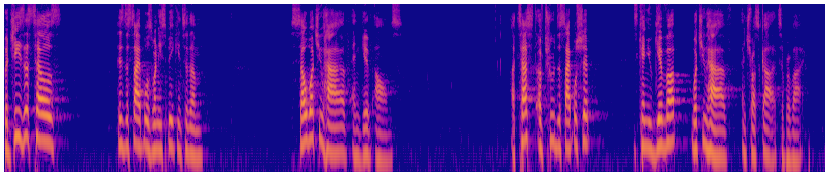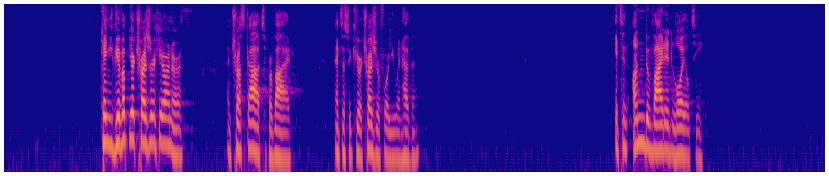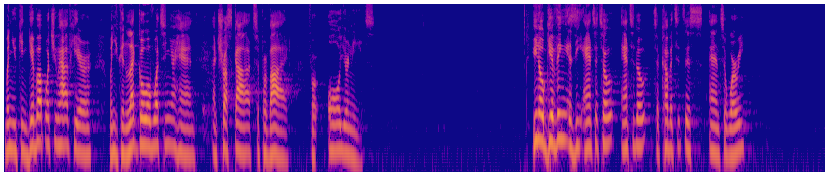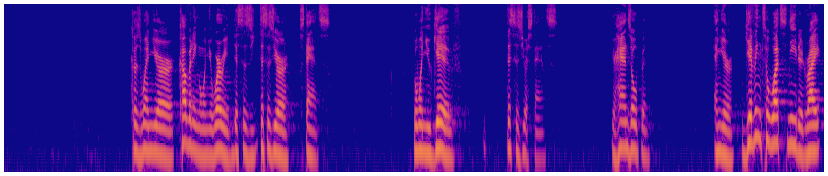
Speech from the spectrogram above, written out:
But Jesus tells his disciples when he's speaking to them sell what you have and give alms. A test of true discipleship is can you give up what you have and trust God to provide? Can you give up your treasure here on earth and trust God to provide and to secure treasure for you in heaven? It's an undivided loyalty. When you can give up what you have here, when you can let go of what's in your hand and trust God to provide for all your needs. You know, giving is the antidote, antidote to covetousness and to worry. Because when you're coveting and when you're worried, this is, this is your stance. But when you give, this is your stance. Your hands open and you're giving to what's needed, right?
